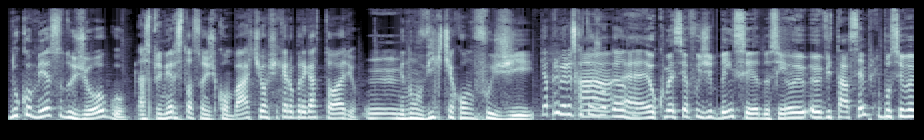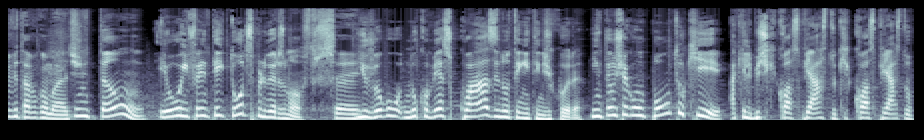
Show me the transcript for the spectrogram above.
no começo do jogo, as primeiras situações de combate eu achei que era obrigatório. Eu não vi que tinha como fugir. E é a primeira vez que eu tô Ah, jogando. É, eu comecei a fugir bem cedo, assim. Eu, eu evitava, sempre que possível, eu evitava o combate. Então, eu enfrentei todos os primeiros monstros. Sei. E o jogo, no começo, quase não tem item de cura. Então chegou um ponto que aquele bicho que cospe ácido, que cospe ácido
